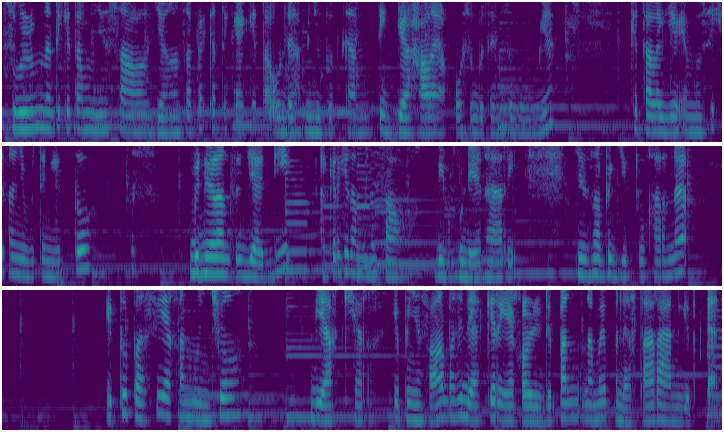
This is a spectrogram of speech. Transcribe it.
sebelum nanti kita menyesal jangan sampai ketika kita udah menyebutkan tiga hal yang aku sebutin sebelumnya kita lagi emosi kita nyebutin itu terus beneran terjadi akhirnya kita menyesal di kemudian hari. Jangan sampai gitu karena itu pasti akan muncul di akhir. Ya penyesalan pasti di akhir ya kalau di depan namanya pendaftaran gitu kan.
